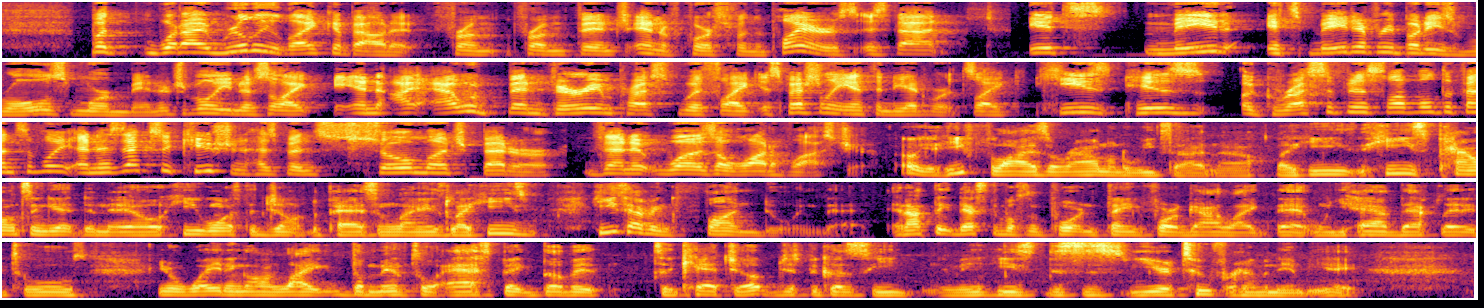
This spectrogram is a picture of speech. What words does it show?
But what I really like about it from from Finch and of course from the players is that it's made it's made everybody's roles more manageable you know so like and i i would have been very impressed with like especially anthony edwards like he's his aggressiveness level defensively and his execution has been so much better than it was a lot of last year. Oh yeah he flies around on the weak side now. Like he he's pouncing at the nail he wants to jump the passing lanes. Like he's he's having fun doing that. And i think that's the most important thing for a guy like that. When you have the athletic tools you're waiting on like the mental aspect of it to catch up just because he I mean he's this is year 2 for him in the NBA.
